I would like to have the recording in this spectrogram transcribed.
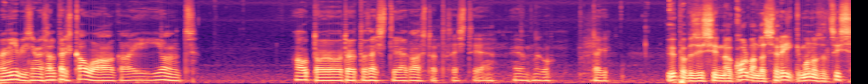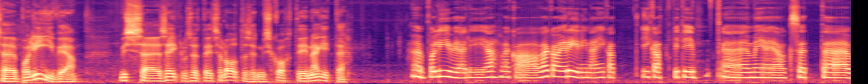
me viibisime seal päris kaua, aga ei olnud, auto töötas hästi ja gaas töötas hästi ja ei olnud nagu midagi. hüppame siis sinna kolmandasse riiki mõnusalt sisse, Boliivia. mis seiklused teid seal ootasid, mis kohti nägite? Boliivia oli jah, väga-väga eriline igat, igatpidi äh, meie jaoks, et äh,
